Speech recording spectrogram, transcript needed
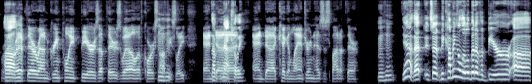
right, Um, right up there around Greenpoint. Beers up there as well, of course, Mhm. obviously, and uh, naturally. and uh, Keg and Lantern has a spot up there. Hmm Yeah, that it's a, becoming a little bit of a beer uh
